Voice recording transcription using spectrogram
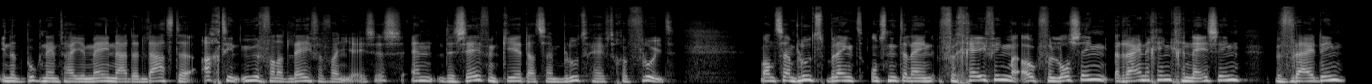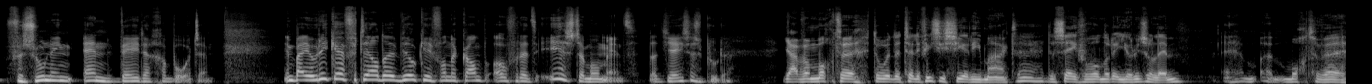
In dat boek neemt hij je mee naar de laatste 18 uur van het leven van Jezus. En de zeven keer dat zijn bloed heeft gevloeid. Want zijn bloed brengt ons niet alleen vergeving, maar ook verlossing, reiniging, genezing, bevrijding, verzoening en wedergeboorte. In Bijorieke vertelde Wilkin van der Kamp over het eerste moment dat Jezus bloedde. Ja, we mochten toen we de televisieserie maakten, De Zeven Wonderen in Jeruzalem, mochten we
